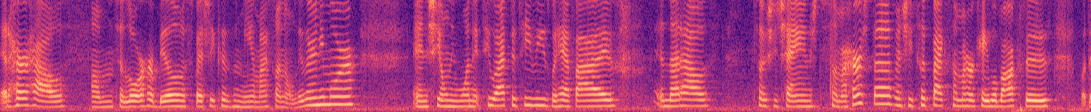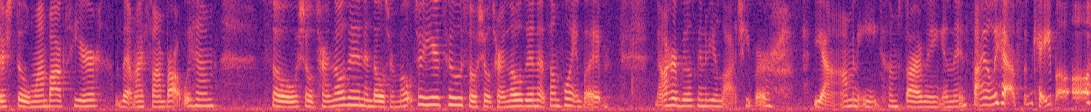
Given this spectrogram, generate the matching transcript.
at her house um, to lower her bill, especially because me and my son don't live there anymore and she only wanted two active TVs. We had five in that house. So she changed some of her stuff and she took back some of her cable boxes, but there's still one box here that my son brought with him. So she'll turn those in and those remotes are here too. So she'll turn those in at some point, but now her bill's gonna be a lot cheaper. Yeah, I'm gonna eat because I'm starving and then finally have some cable.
